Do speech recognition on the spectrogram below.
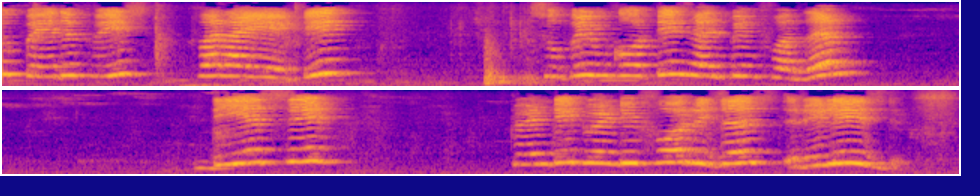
to pay the fees for IIT. Supreme Court is helping for them. DSC 2024 results released.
